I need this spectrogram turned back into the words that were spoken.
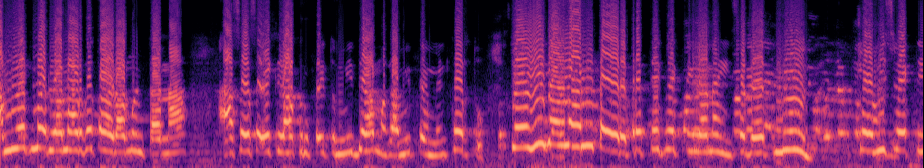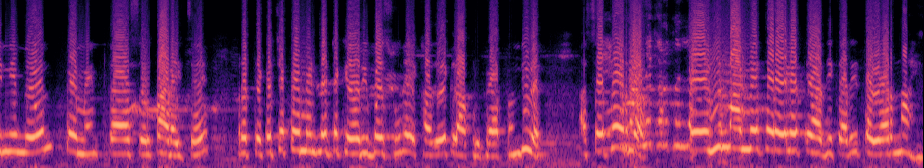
आम्ही एक मधला मार्ग काढा म्हणताना असं असं एक लाख रुपये तुम्ही द्या मग आम्ही पेमेंट करतो. तेही द्यायला आम्ही तयार आहे. प्रत्येक व्यक्तीला नाही. सगळ्यात मिळून चोवीस व्यक्तींनी मिळून पेमेंट काय असेल काढायचंय. प्रत्येकाच्या पेमेंटला टक्केवारी बसून एखादं एक लाख रुपये आपण देऊया असं ठरलं. तेही मान्य करायला ते अधिकारी तयार नाही.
